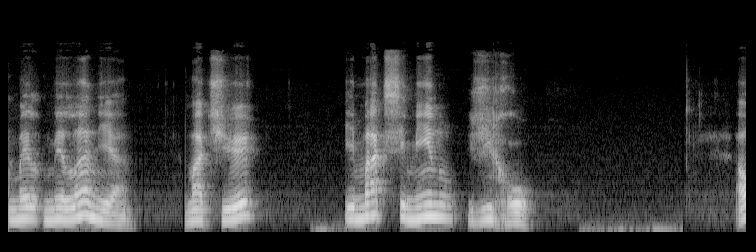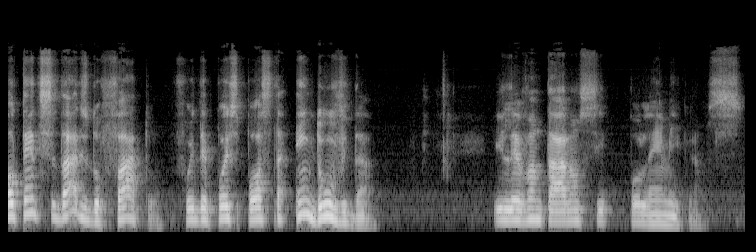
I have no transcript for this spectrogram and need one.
Mel, Melania Mathieu e Maximino Giraud a autenticidade do fato foi depois posta em dúvida e levantaram-se polêmicas.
